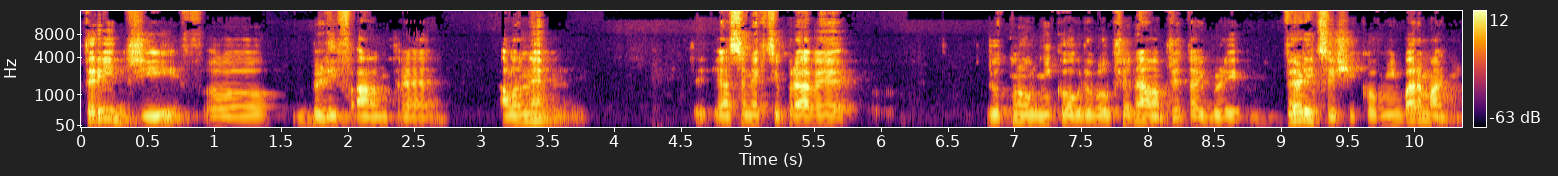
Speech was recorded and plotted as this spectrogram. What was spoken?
který dřív uh, byly v antré, ale ne, já se nechci právě dotknout nikoho, kdo byl před náma, protože tady byli velice šikovní barmani.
